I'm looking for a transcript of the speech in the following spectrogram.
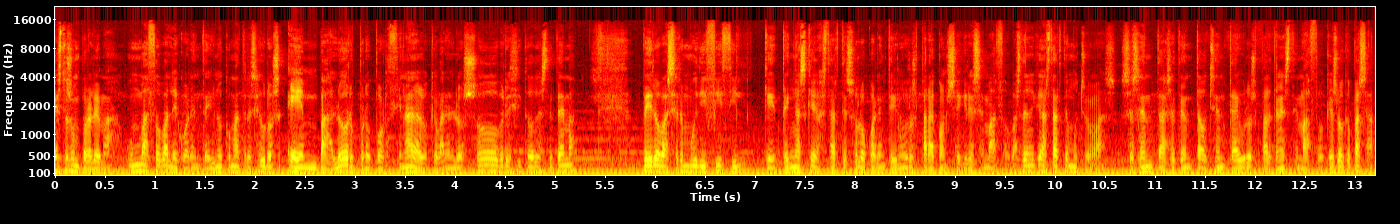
esto es un problema. Un mazo vale 41,3 euros en valor proporcional a lo que valen los sobres y todo este tema, pero va a ser muy difícil que tengas que gastarte solo 41 euros para conseguir ese mazo. Vas a tener que gastarte mucho más, 60, 70, 80 euros para tener este mazo. ¿Qué es lo que pasa?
